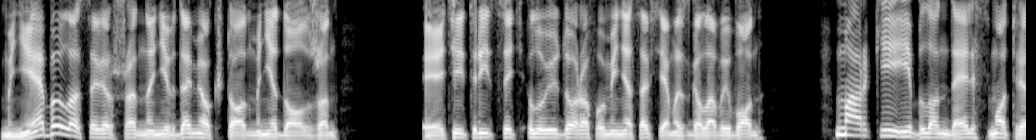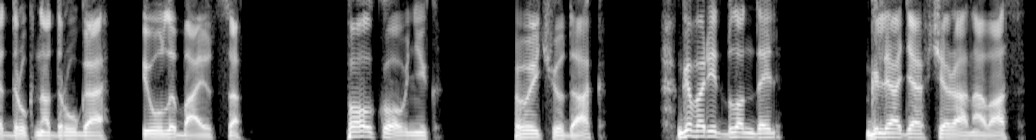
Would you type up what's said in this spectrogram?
мне было совершенно невдомек, что он мне должен. Эти тридцать луидоров у меня совсем из головы вон». Марки и Блондель смотрят друг на друга и улыбаются. «Полковник, вы чудак», — говорит Блондель. «Глядя вчера на вас,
